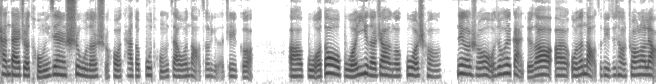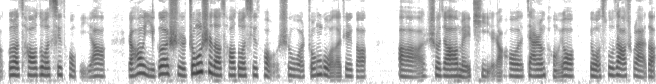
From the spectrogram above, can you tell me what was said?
看待着同一件事物的时候，它的不同在我脑子里的这个，啊搏斗博弈的这样一个过程，那个时候我就会感觉到啊，我的脑子里就像装了两个操作系统一样。然后一个是中式的操作系统，是我中国的这个啊社交媒体，然后家人朋友给我塑造出来的。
